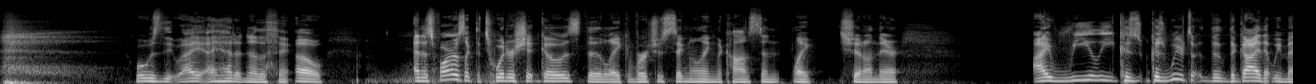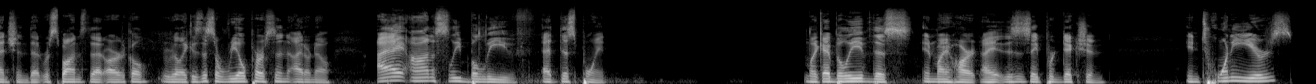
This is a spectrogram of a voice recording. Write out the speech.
what was the? I, I had another thing. Oh, and as far as like the Twitter shit goes, the like virtue signaling, the constant like shit on there. I really because because we're t- the the guy that we mentioned that responds to that article. We were like, is this a real person? I don't know. I honestly believe at this point, like I believe this in my heart. I this is a prediction. In twenty years,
